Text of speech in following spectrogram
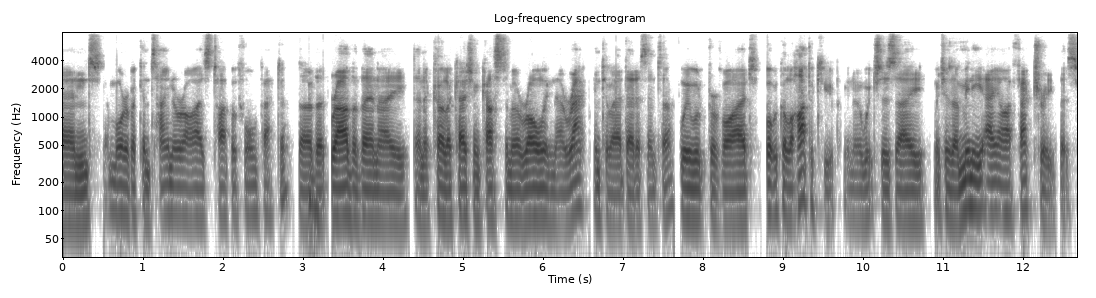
and more of a containerized type of form factor. So hmm. that rather than a than a co-location customer rolling their rack into our data center, we would provide what we call a hypercube, you know, which is a which is a mini AI factory that's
